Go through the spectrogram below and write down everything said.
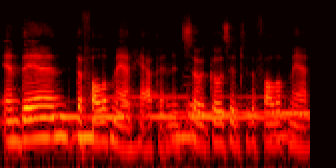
and then the fall of man happened, and so it goes into the fall of man.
